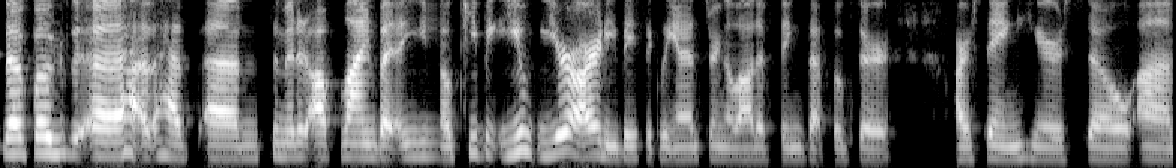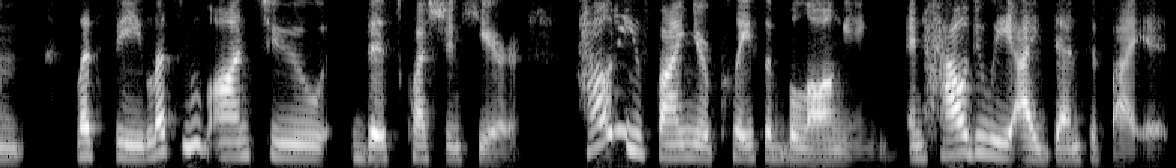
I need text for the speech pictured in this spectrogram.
that folks uh, have, have um, submitted offline. But you know, keeping you you're already basically answering a lot of things that folks are are saying here. So um, let's see, let's move on to this question here. How do you find your place of belonging and how do we identify it?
